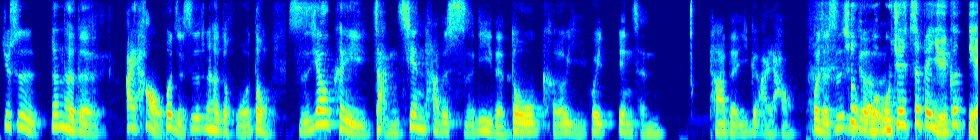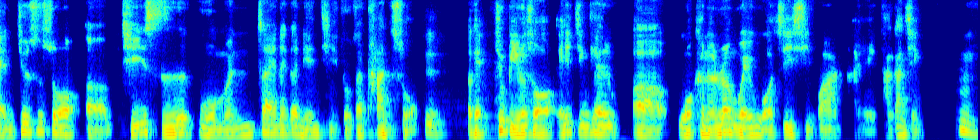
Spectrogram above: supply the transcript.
就是任何的爱好或者是任何的活动，只要可以展现他的实力的，都可以会变成他的一个爱好，或者是一个我我觉得这边有一个点，就是说，呃，其实我们在那个年纪都在探索。是 OK，就比如说，诶，今天呃，我可能认为我自己喜欢诶弹钢琴，嗯。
